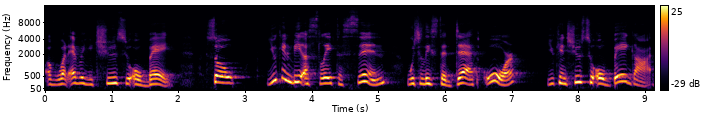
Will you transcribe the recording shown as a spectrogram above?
of whatever you choose to obey? So you can be a slave to sin which leads to death, or you can choose to obey God,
